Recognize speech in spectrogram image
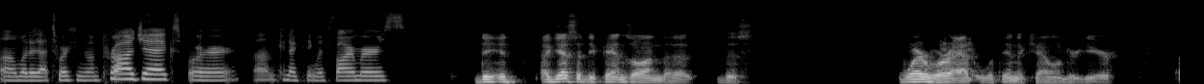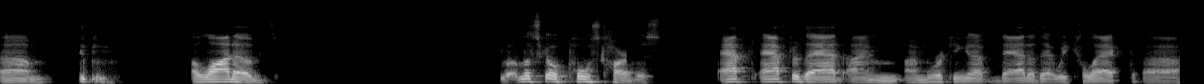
Um, whether that's working on projects or um, connecting with farmers. It, I guess it depends on the, this, where we're at within the calendar year. Um, a lot of, let's go post harvest. After, after that, I'm, I'm working up data that we collect, uh,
